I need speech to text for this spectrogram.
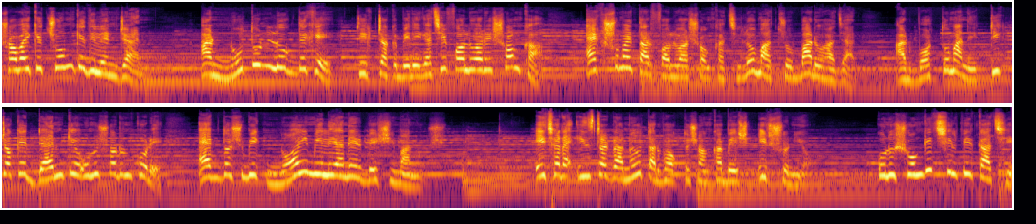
সবাইকে চমকে দিলেন ড্যান। আর নতুন লোক দেখে টিকটক বেড়ে গেছে ফলোয়ারের সংখ্যা। একসময় তার ফলোয়ার সংখ্যা ছিল মাত্র বারো হাজার। আর বর্তমানে টিকটকে ড্যানকে অনুসরণ করে এক দশমিক নয় মিলিয়নের বেশি মানুষ। এছাড়া ইনস্টাগ্রামেও তার ভক্ত সংখ্যা বেশ ঈর্ষণীয়। কোনো সংগীত শিল্পীর কাছে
